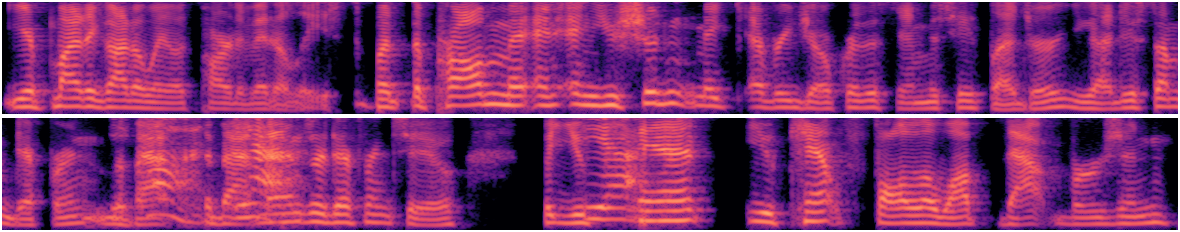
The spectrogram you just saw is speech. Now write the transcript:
you might have got away with part of it at least. But the problem, and, and you shouldn't make every Joker the same as Heath Ledger. You got to do something different. The You bat, the can't, yeah. Batmans are different too. But you Yeah. can't you can't follow up that version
